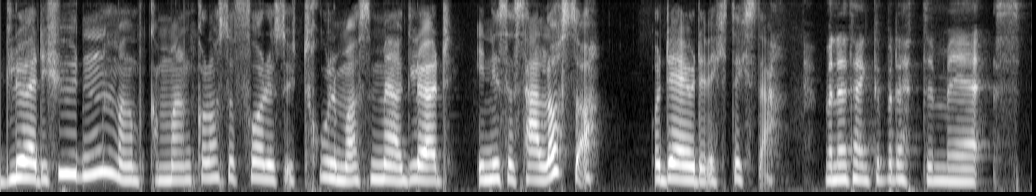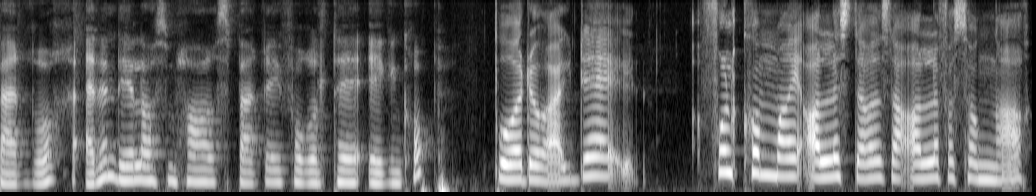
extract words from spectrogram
glød i huden, men man kan også få det så utrolig masse mer glød inni seg selv også. Og det er jo det viktigste. Men jeg tenkte på dette med sperrer. Er det en del av oss som har sperre i forhold til egen kropp? Både òg. Folk kommer i alle størrelser, alle fasonger.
